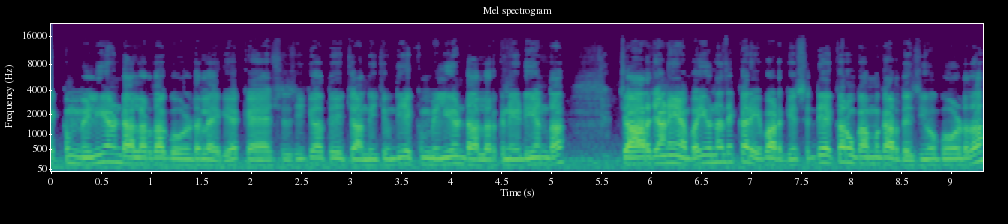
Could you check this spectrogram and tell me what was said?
1 ਮਿਲੀਅਨ ਡਾਲਰ ਦਾ 골ਡ ਲੈ ਗਿਆ, ਕੈਸ਼ ਸੀਗਾ ਤੇ ਚਾਂਦੀ ਚੁੰਦੀ 1 ਮਿਲੀਅਨ ਡਾਲਰ ਕੈਨੇਡੀਅਨ ਦਾ। ਚਾਰ ਜਾਣੇ ਆ ਬਾਈ ਉਹਨਾਂ ਦੇ ਘਰੇ ਵੜ ਗਏ ਸਿੱਧੇ ਘਰੋਂ ਕੰਮ ਕਰਦੇ ਸੀ ਉਹ 골ਡ ਦਾ।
